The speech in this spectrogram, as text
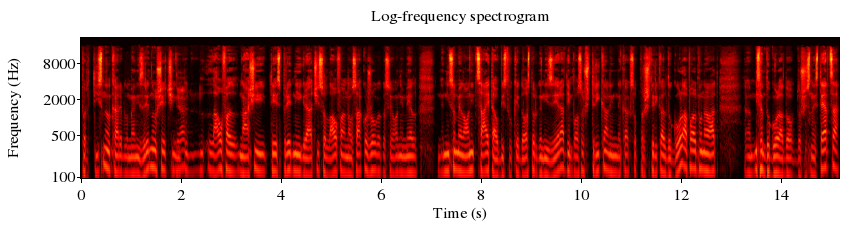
pritisnili, kar je bilo meni izredno všeč. Ja. Laufal, naši te sprednji igrači so laufali na vsako žogo, ko so jo oni imeli, niso imeli oni cajta, v bistvu, ki je dosta organizirati in pa so štrikali in nekako so prištrikali do gola, pol ponavadi, um, mislim, do gola, do, do 16 terca,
